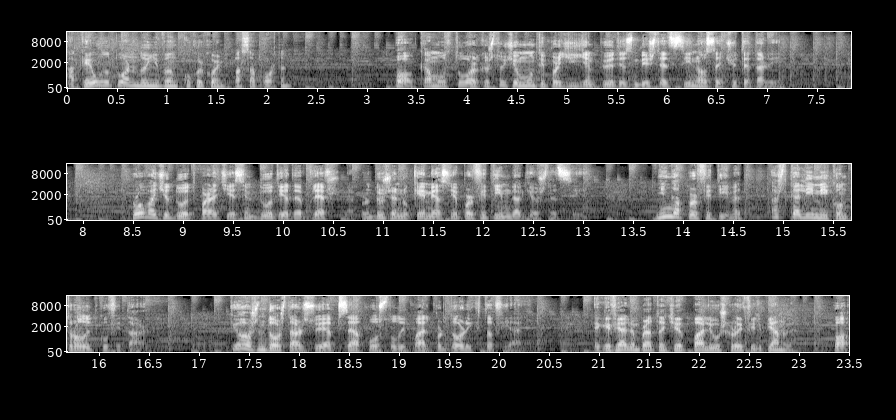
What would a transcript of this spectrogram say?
a ke udhëtuar në ndonjë vend ku kërkojnë pasaportën? Po, kam udhëtuar, kështu që mund t'i përgjigjem pyetjes mbi shtetësinë ose qytetarinë. Prova që duhet të paraqesim duhet të jetë e vlefshme, përndryshe nuk kemi asnjë përfitim nga kjo shtetësi. Një nga përfitimet është kalimi i kontrollit kufitar. Kjo është ndoshta arsyeja pse apostulli Pal përdori këtë fjalë. E ke fjalën për atë që Pali u shkroi Filipianëve? Po.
